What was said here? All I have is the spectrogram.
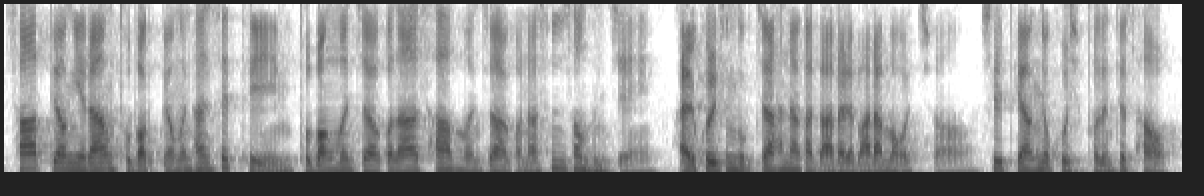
사업병이랑 도박병은 한 세트임. 도박 먼저 하거나 사업 먼저 하거나 순서 문제. 알코올 중독자 하나가 나라를 말아먹었죠. 실패 확률 90% 사업.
